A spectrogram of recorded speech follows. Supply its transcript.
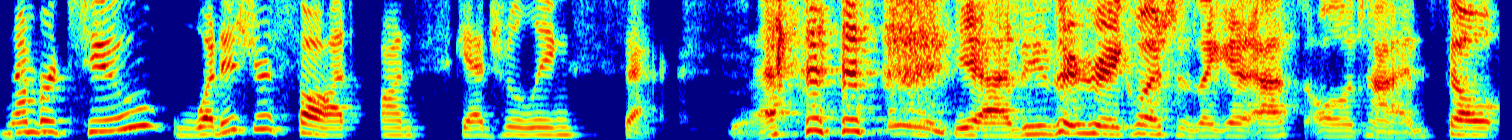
Number two, what is your thought on scheduling sex? Yeah. yeah, these are great questions I get asked all the time. So,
